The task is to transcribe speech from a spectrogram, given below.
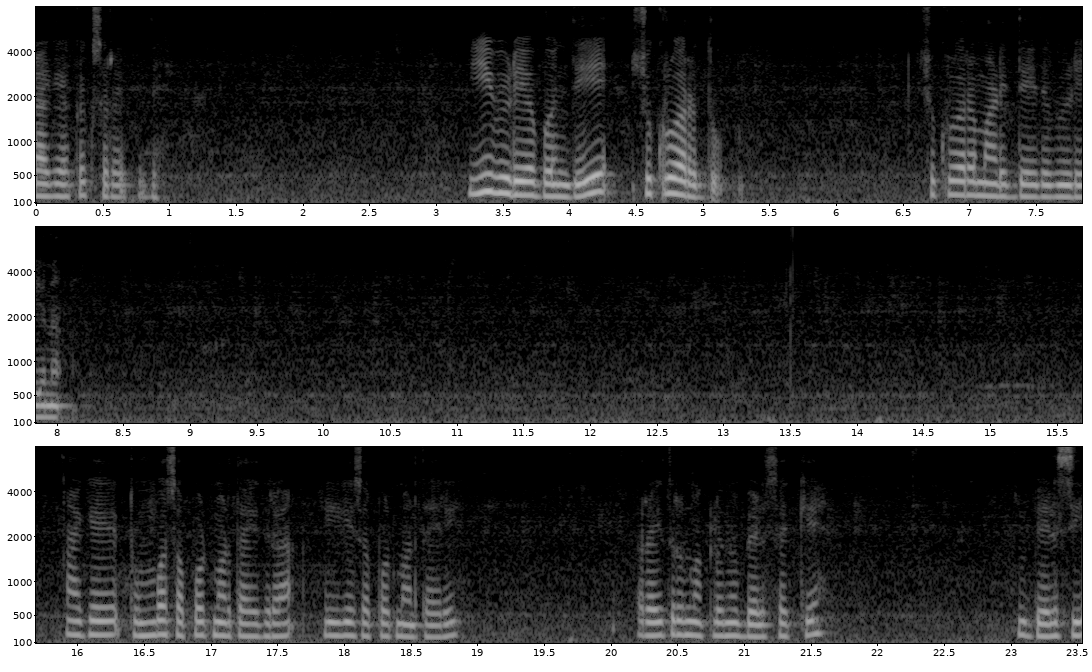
ರಾಗಿ ಹಾಕೋಕ್ಕೆ ಸರಿ ಆಗ್ತದೆ ಈ ವಿಡಿಯೋ ಬಂದು ಶುಕ್ರವಾರದ್ದು. ಶುಕ್ರವಾರ ಮಾಡಿದ್ದೆ ಇದು ವಿಡಿಯೋನ. ಹಾಗೆ ತುಂಬ ಸಪೋರ್ಟ್ ಮಾಡ್ತಾಯಿದ್ದೀರಾ ಹೀಗೆ ಸಪೋರ್ಟ್ ಮಾಡ್ತಾಯಿರಿ ರೈತರ ಮಕ್ಕಳನ್ನು ಬೆಳೆಸೋಕ್ಕೆ ಬೆಳೆಸಿ.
